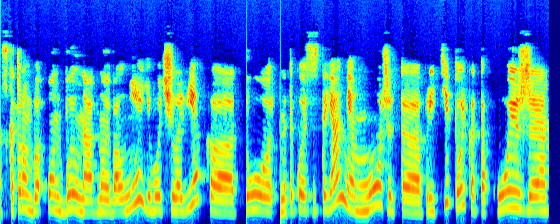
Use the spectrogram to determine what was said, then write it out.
с которым бы он был на одной волне, его человек, э, то на такое состояние может э, прийти только такой же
